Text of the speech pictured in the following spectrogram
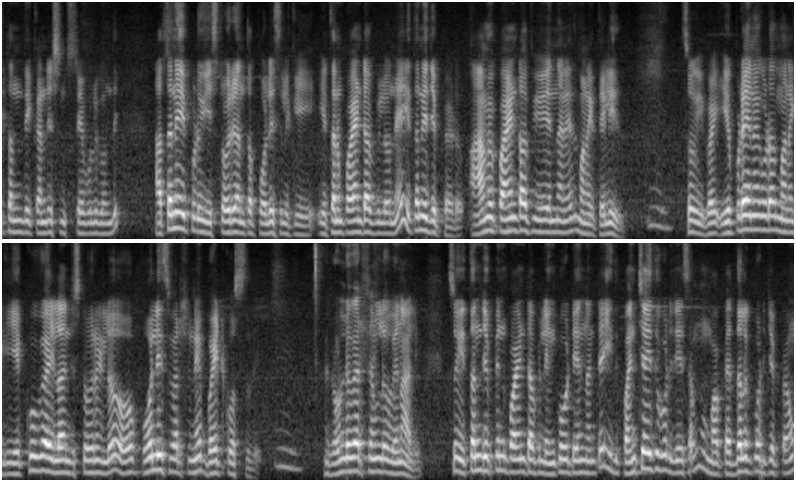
ఇతనిది కండిషన్ స్టేబుల్గా ఉంది. అతనే ఇప్పుడు ఈ స్టోరీ అంతా పోలీసులకి ఇతని పాయింట్ ఆఫ్ వ్యూలోనే ఇతనే చెప్పాడు. ఆమె పాయింట్ ఆఫ్ వ్యూ ఏందనేది మనకు తెలియదు సో ఎప్పుడైనా కూడా మనకి ఎక్కువగా ఇలాంటి స్టోరీలో పోలీస్ వెర్షనే బయటకు వస్తుంది రెండు వెర్షన్లు వినాలి. సో ఇతను చెప్పిన పాయింట్ ఆఫ్ వ్యూ ఇంకోటి ఏంటంటే ఇది పంచాయతీ కూడా చేసాము మా పెద్దలకు కూడా చెప్పాము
